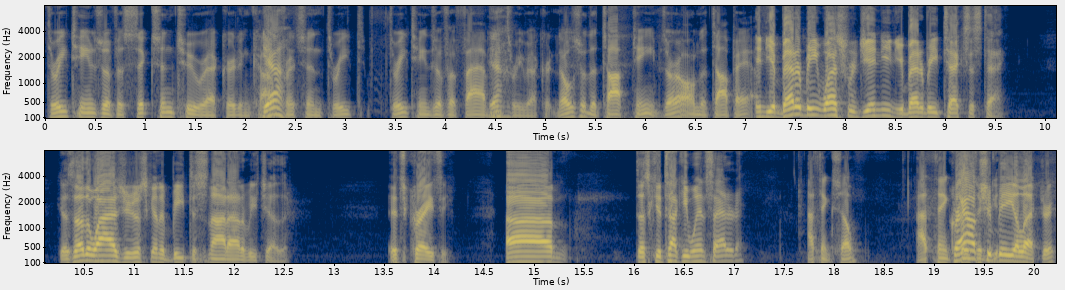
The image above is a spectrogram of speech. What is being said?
Three teams with a six and two record in conference, and three three teams with a five Yeah. and three record. Those are the top teams. They're all in the top half. And you better beat West Virginia and you better beat Texas Tech. Because otherwise, you're just going to beat the snot out of each other. It's crazy. Um, does Kentucky win Saturday? I think so. I think Crowd a should be electric.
